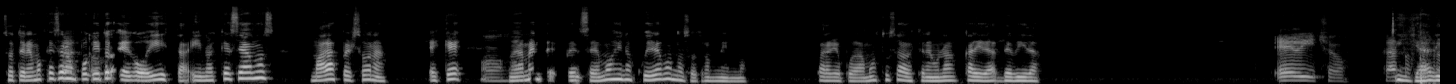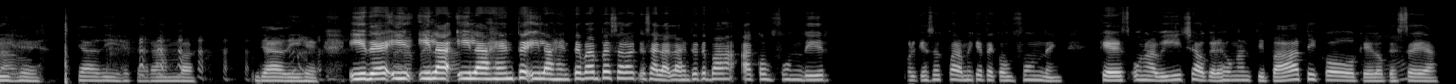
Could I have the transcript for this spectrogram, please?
So, tenemos que ser un poquito egoístas y no es que seamos malas personas, es que nuevamente pensemos y nos cuidemos nosotros mismos para que podamos, tú sabes, tener una calidad de vida. He dicho. Y ya dije, ya dije, caramba, ya dije. Y de y, la y la gente y la gente va a empezar a, o sea, la, gente te va a confundir porque eso es para mí que te confunden, que es una bicha o que eres un antipático o que lo que sea,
